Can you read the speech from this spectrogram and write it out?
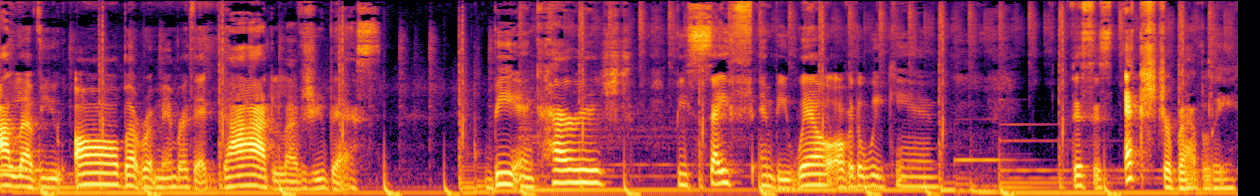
I love you all, but remember that God loves you best. Be encouraged, be safe, and be well over the weekend. This is extra bubbly,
